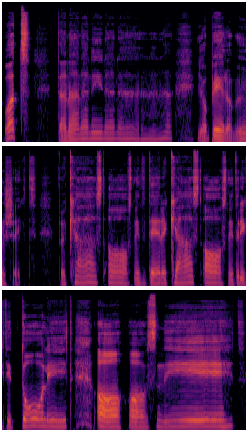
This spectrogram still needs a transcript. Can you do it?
What? Jag ber om ursäkt. För kast avsnittet är det kast avsnitt. Riktigt dåligt avsnitt.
